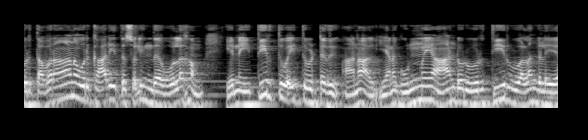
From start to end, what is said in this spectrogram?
ஒரு தவறான ஒரு காரியத்தை சொல்லி இந்த உலகம் என்னை தீர்த்து வைத்து விட்டது. ஆனால் எனக்கு உண்மையாக ஆண்டவர் ஒரு தீர்வு வழங்கலைய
